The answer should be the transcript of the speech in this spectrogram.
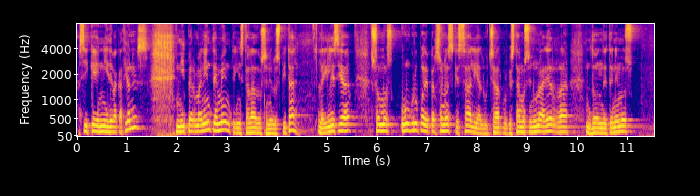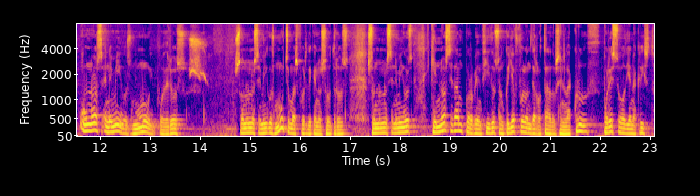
Así que ni de vacaciones, ni permanentemente instalados en el hospital. La Iglesia somos un grupo de personas que sale a luchar porque estamos en una guerra donde tenemos unos enemigos muy poderosos. Son unos enemigos mucho más fuertes que nosotros. Son unos enemigos que no se dan por vencidos, aunque ya fueron derrotados en la cruz. Por eso odian a Cristo.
